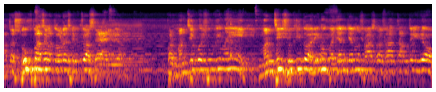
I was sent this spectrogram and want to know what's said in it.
આ તો સુખ પાછળ દોડે કયો છે? પણ મનથી કોઈ સુખી નહીં. મનથી સુખી તો હરિનું ભજન જેનું શ્વાસોશ્વાસ ચાલતું રહ્યો.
